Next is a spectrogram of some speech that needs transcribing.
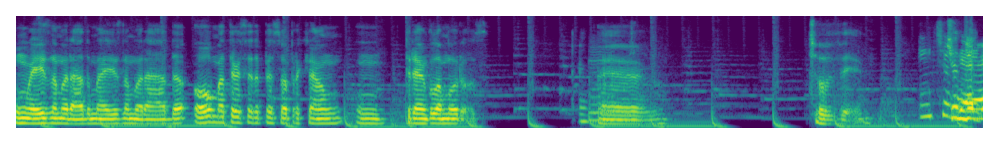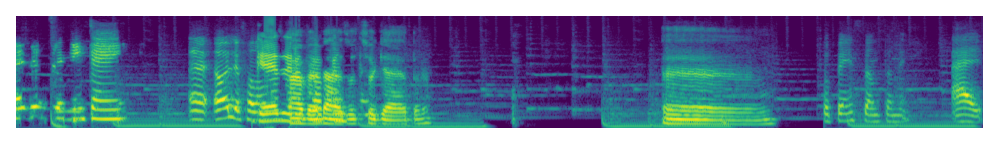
um ex-namorado, uma ex-namorada ou uma terceira pessoa pra criar um, um triângulo amoroso. Hum. É, Deixa eu ver. Together. Together também tem. É, olha, falando. Together. Ah, verdade, o. Together. É... Tô pensando também. Ai,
